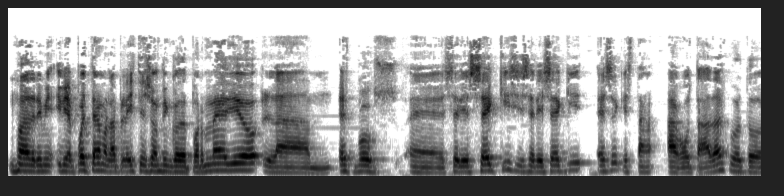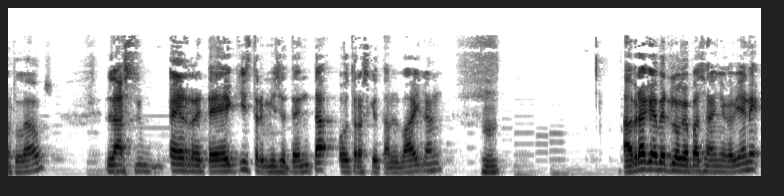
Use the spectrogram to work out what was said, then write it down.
Madre mía. Y después tenemos la PlayStation 5 de por medio, la mm, Xbox eh, Series X y Series X S que están agotadas por todos lados. Las RTX 3070, otras que tal bailan. Habrá que ver lo que pasa el año que viene,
